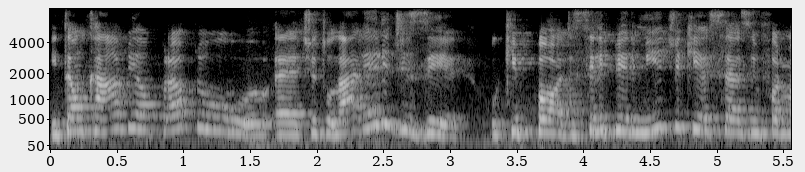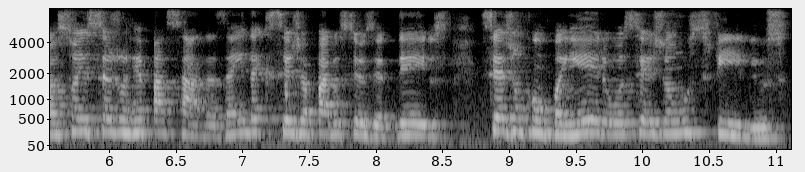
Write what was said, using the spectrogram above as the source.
Então, cabe ao próprio é, titular ele dizer o que pode, se ele permite que essas informações sejam repassadas, ainda que seja para os seus herdeiros, seja um companheiro ou sejam os filhos.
